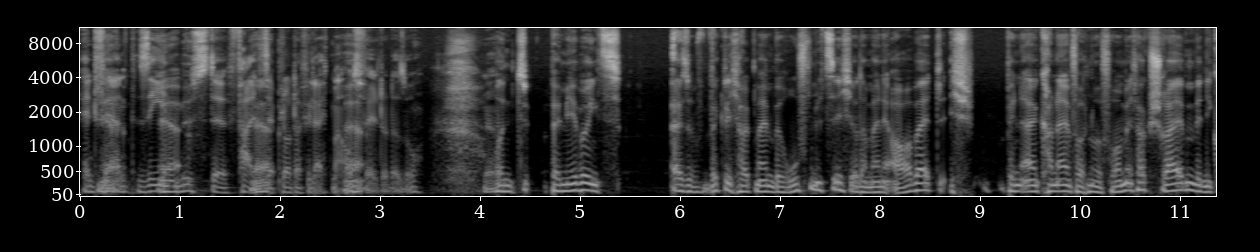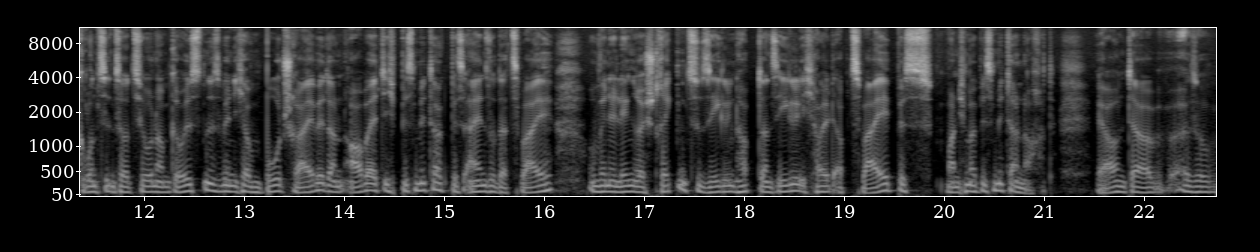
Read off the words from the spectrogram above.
entfernt ja. sehen ja. müsste, falls ja. der Plotter vielleicht mal ausfällt oder so. Ne? Und bei mir übrigens also wirklich halt mein Beruf mit sich oder meine Arbeit. Ich bin, kann einfach nur vormittags schreiben, wenn die Grundsensation am größten ist. Wenn ich auf dem Boot schreibe, dann arbeite ich bis Mittag, bis eins oder zwei. Und wenn ich längere Strecken zu segeln habe, dann segel ich halt ab zwei bis manchmal bis Mitternacht. Ja, und da, also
